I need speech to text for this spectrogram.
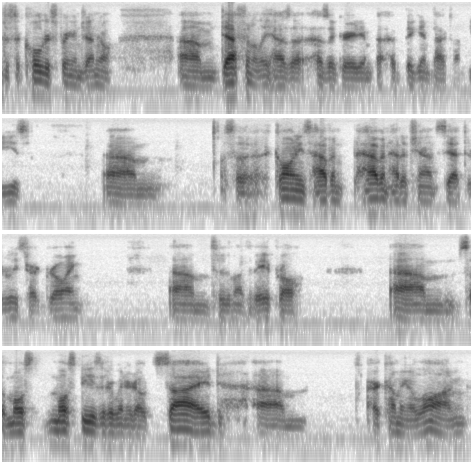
just a colder spring in general, um, definitely has a has a great impact, a big impact on bees. Um, so colonies haven't haven't had a chance yet to really start growing um, through the month of April. Um, so most most bees that are wintered outside um, are coming along,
